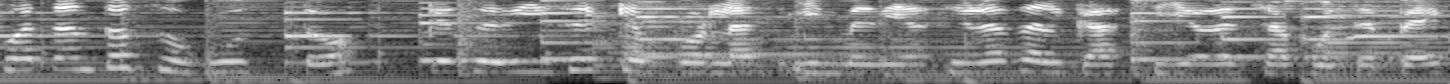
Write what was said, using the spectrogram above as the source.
Fue tanto su gusto que se dice que por las inmediaciones del castillo de Chapultepec,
